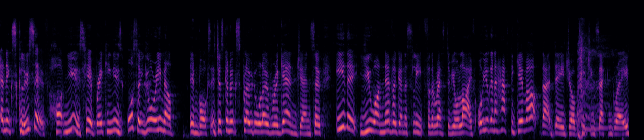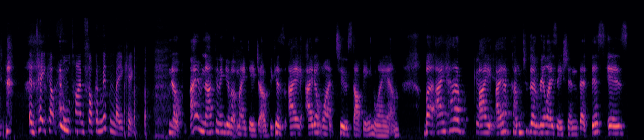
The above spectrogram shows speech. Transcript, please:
an exclusive. Hot news here. Breaking news. Also, your email inbox is just going to explode all over again, Jen. So either you are never going to sleep for the rest of your life, or you're going to have to give up that day job teaching second grade and take up full-time sock and mitten making. No, I am not going to give up my day job because I I don't want to stop being who I am. But I have I I have come to the realization that this is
